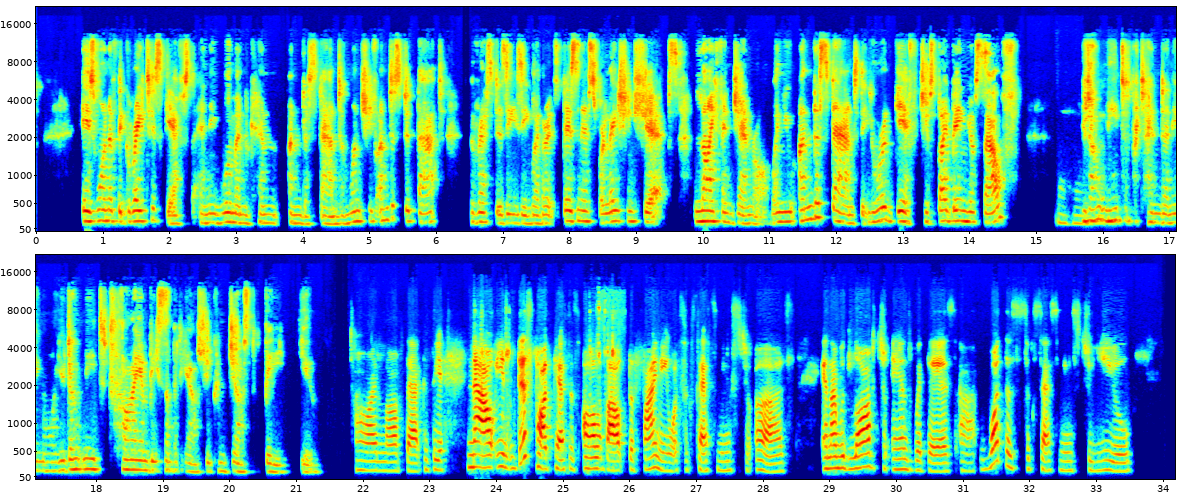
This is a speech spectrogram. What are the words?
is one of the greatest gifts that any woman can understand. And once you've understood that, the rest is easy, whether it's business, relationships, life in general. When you understand that you're a gift just by being yourself, mm-hmm. you don't need to pretend anymore. You don't need to try and be somebody else. You can just be you. Oh, I love that. Because now in this podcast is all about defining what success means to us. And I would love to end with this. Uh, what does success means to you?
